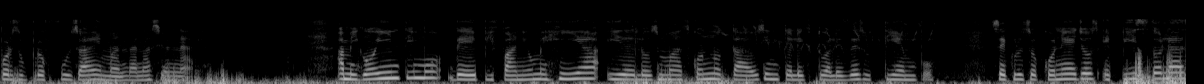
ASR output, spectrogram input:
por su profusa demanda nacional. Amigo íntimo de Epifanio Mejía y de los más connotados intelectuales de su tiempo, se cruzó con ellos epístolas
